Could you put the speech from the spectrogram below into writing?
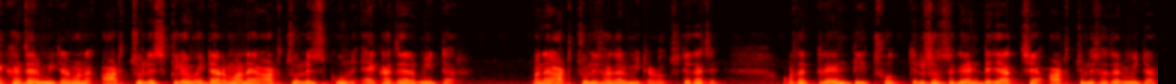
এক হাজার মিটার মানে আটচল্লিশ কিলোমিটার মানে আটচল্লিশ গুণ এক হাজার মিটার মানে আটচল্লিশ হাজার মিটার হচ্ছে, ঠিক আছে? অর্থাৎ ট্রেনটি ছত্রিশশো সেকেন্ডে যাচ্ছে আটচল্লিশ হাজার মিটার।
